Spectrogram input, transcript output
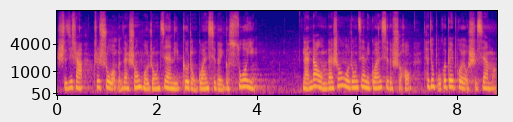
实际上这是我们在生活中建立各种关系的一个缩影。难道我们在生活中建立关系的时候，它就不会被迫有实现吗？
